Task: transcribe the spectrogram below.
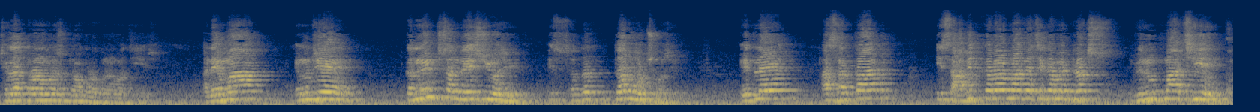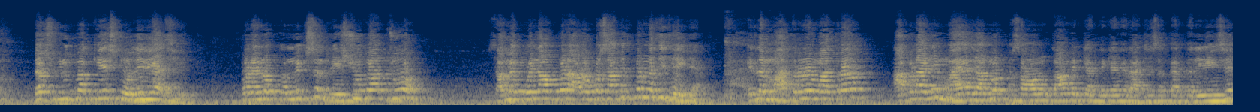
છેલ્લા ત્રણ વર્ષનો આંકડો ગણવા જઈએ છે અને એમાં એનું જે કન્વિક્શન રેશિયો છે એ સતત ઓછો છે. એટલે આ સરકાર એ સાબિત કરવા માંગે છે કે અમે ડ્રગ્સ વિરુદ્ધમાં છીએ. ડ્રગ્સ વિરુદ્ધમાં કેસ નોંધી રહ્યા છીએ. પણ એનો કન્વિક્શન રેશિયો તો આપ સામે કોઈના ઉપર આરોપો સાબિત પણ નથી થઈ ગયા એટલે માત્ર ને માત્ર આંકડાની માયાજાળમાં ફસાવાનું કામ એ ક્યાંક ને ક્યાંક રાજ્ય સરકાર કરી રહી છે.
